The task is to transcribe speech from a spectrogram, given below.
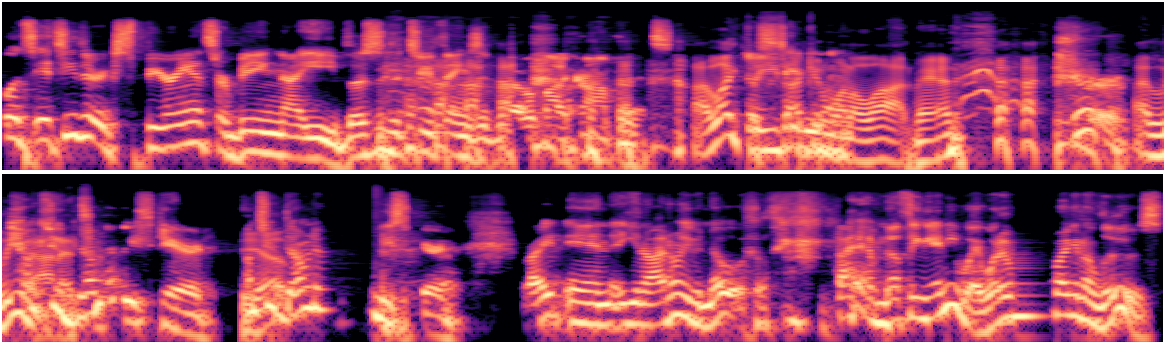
Well, it's, it's either experience or being naive. Those are the two things that have a lot of confidence. I like so the second can, one a lot, man. sure. I on too it. dumb to be scared. I'm yep. too dumb to be scared, right? And you know, I don't even know. I have nothing anyway. What am I going to lose,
